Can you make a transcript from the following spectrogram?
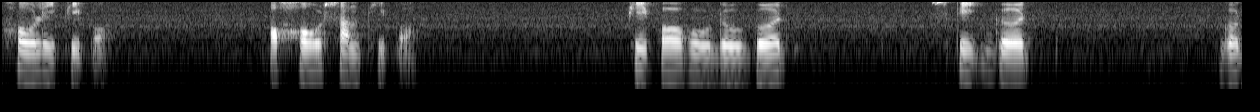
holy people or wholesome people. People who do good, speak good, good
